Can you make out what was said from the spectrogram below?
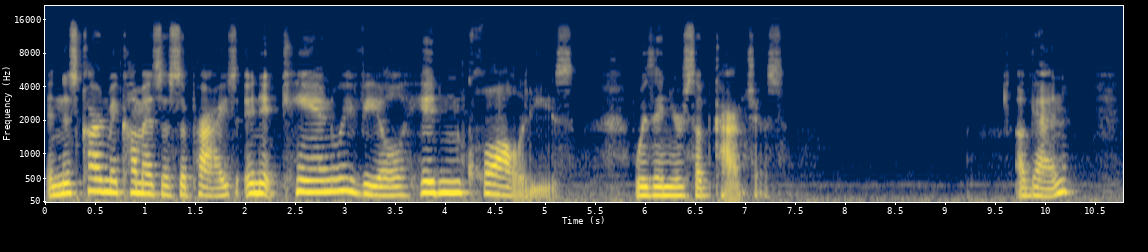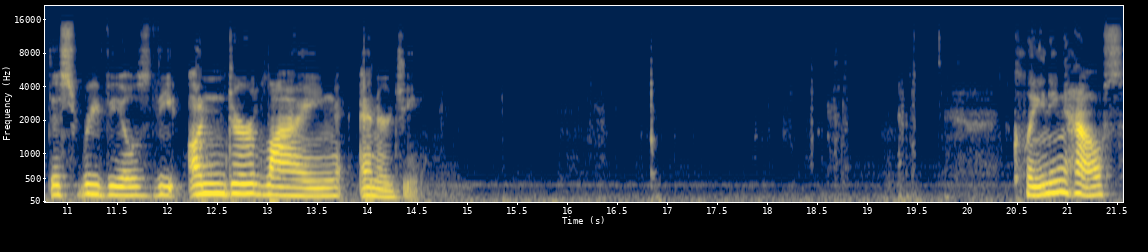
And this card may come as a surprise, and it can reveal hidden qualities within your subconscious. Again, this reveals the underlying energy. Cleaning house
